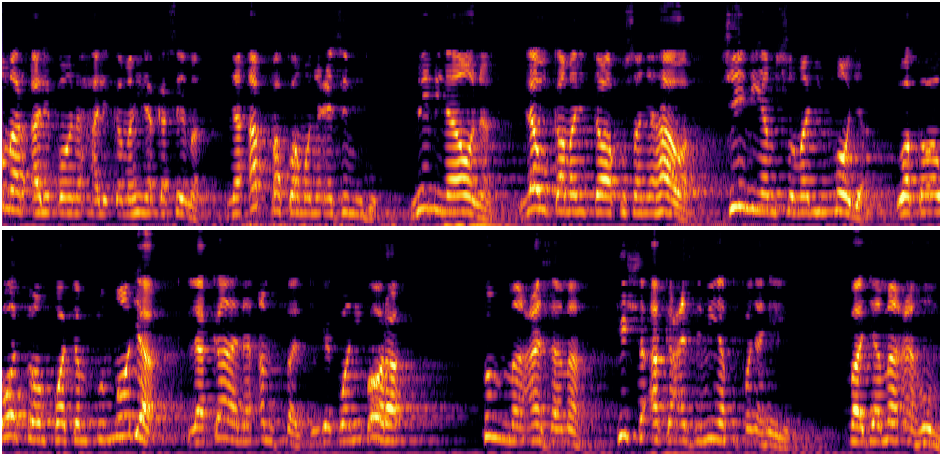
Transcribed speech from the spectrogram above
umar alipoona hali kama hii akasema naapa kwa mwenyezi mungu mimi naona lau kama nitawakusanya hawa chini ya msomaji mmoja wakawa wote wamfuata mtu mmoja lakana amthal ingekuwa ni bora thumma azama kisha akaazimia kufanya hili fajamaahum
